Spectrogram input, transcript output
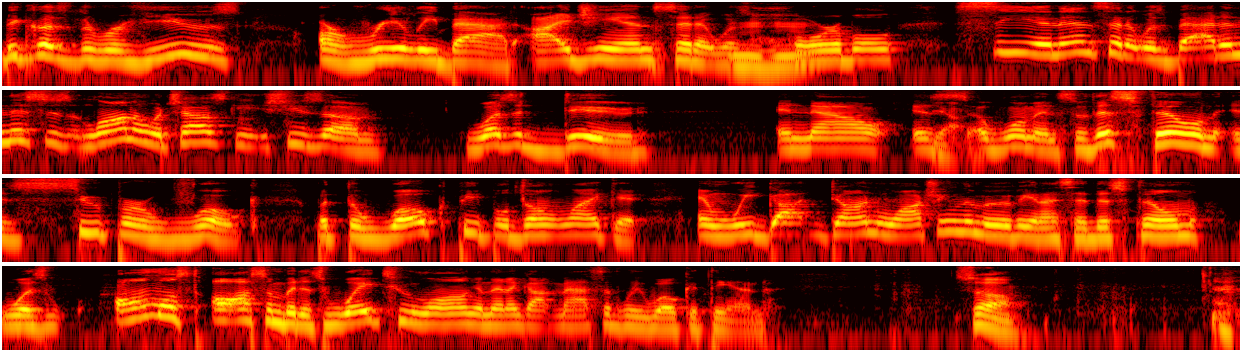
Because the reviews are really bad. IGN said it was horrible. CNN said it was bad. And this is Lana Wachowski. She's um was a dude and now is Yeah. a woman. So this film is super woke, but the woke people don't like it. And we got done watching the movie, and I said this film was almost awesome, but it's way too long. And then it got massively woke at the end. so,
